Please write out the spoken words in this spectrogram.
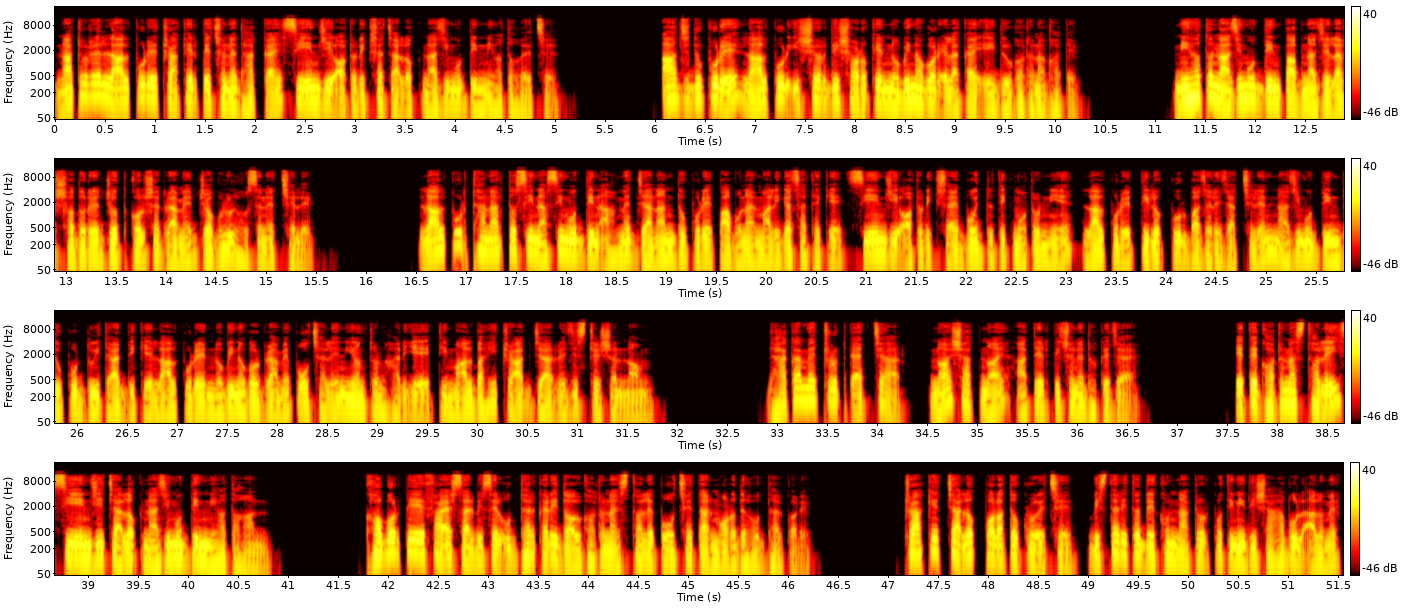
নাটোরের লালপুরে ট্রাকের পেছনে ধাক্কায় সিএনজি অটোরিকশা চালক নাজিমুদ্দিন নিহত হয়েছে। আজ দুপুরে লালপুর ঈশ্বরদী সড়কের নবীনগর এলাকায় এই দুর্ঘটনা ঘটে। নিহত নাজিমুদ্দিন পাবনা জেলার সদরের জোতকলসা গ্রামের জবুলুল হোসেনের ছেলে। লালপুর থানার তসি নাসিম উদ্দিন আহমেদ জানান, দুপুরে পাবনার মালিগাছা থেকে সিএনজি অটোরিকশায় বৈদ্যুতিক মোটর নিয়ে লালপুরের তিলকপুর বাজারে যাচ্ছিলেন নাজিমুদ্দিন দুপুর দুইটার দিকে লালপুরের নবীনগর গ্রামে পৌঁছালে নিয়ন্ত্রণ হারিয়ে একটি মালবাহী ট্রাক যার রেজিস্ট্রেশন নং ঢাকা মেট্রোট এক চার নয় সাত নয় আটের পিছনে ঢুকে যায়। এতে ঘটনাস্থলেই সিএনজি চালক নাজিমুদ্দিন নিহত হন। খবর পেয়ে ফায়ার সার্ভিসের উদ্ধারকারী দল ঘটনাস্থলে পৌঁছে তার মরদেহ উদ্ধার করে। ট্রাকের চালক পলাতক রয়েছে। বিস্তারিত দেখুন নাটোর প্রতিনিধি শাহাবুল আলমের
